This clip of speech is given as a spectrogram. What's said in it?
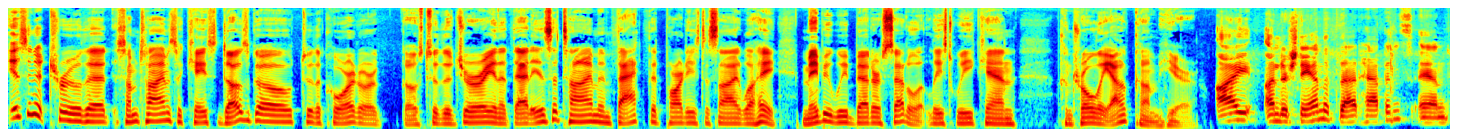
Isn't it true that sometimes a case does go to the court or goes to the jury, and that that is a time, in fact, that parties decide, well, hey, maybe we better settle. At least we can control the outcome here. I understand that that happens, and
